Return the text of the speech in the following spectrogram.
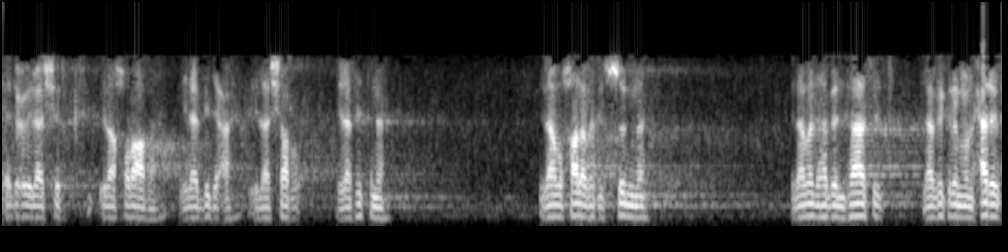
يدعو إلى شرك إلى خرافة إلى بدعة إلى شر إلى فتنة إلى مخالفة السنة إلى مذهب فاسد إلى فكر منحرف.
